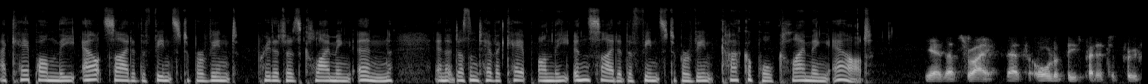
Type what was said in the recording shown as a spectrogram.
a cap on the outside of the fence to prevent predators climbing in, and it doesn't have a cap on the inside of the fence to prevent kakapo climbing out. Yeah, that's right. That's all of these predator-proof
